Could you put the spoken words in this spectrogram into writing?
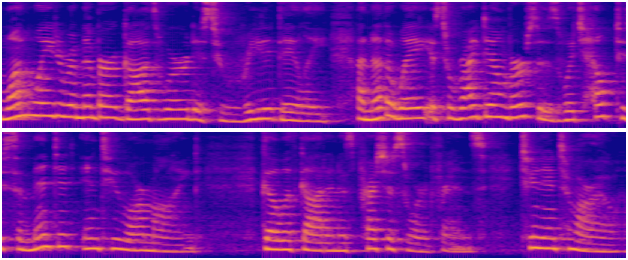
One way to remember God's Word is to read it daily. Another way is to write down verses which help to cement it into our mind. Go with God and His precious Word, friends. Tune in tomorrow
